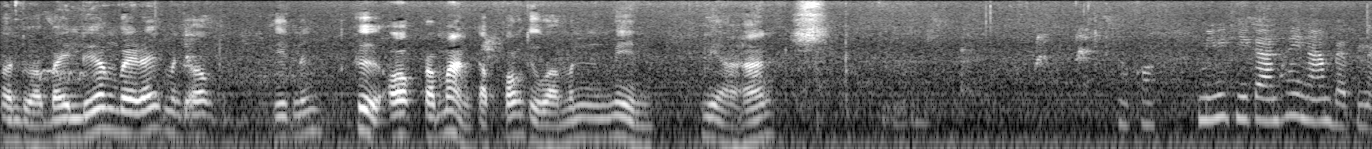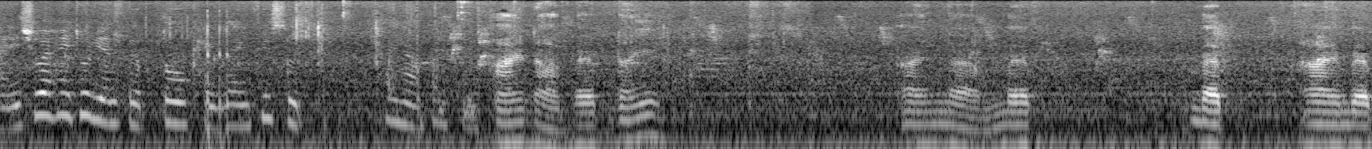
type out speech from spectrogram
ตอนถือว่าใบเหลื้องใบไรมันจะออกทีนึงคือออกประมาณกับของถือว่ามันมีมีอาหารแล้วก็มีวิธีการให้น้ำแบบไหนช่วยให้ทุเรียนเติบโตแข็งแรงที่สุดให้น้ำพันธุ์ไอ้หนามแบบไหน ไอ้หนามแบบแบบไอ้แบบ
